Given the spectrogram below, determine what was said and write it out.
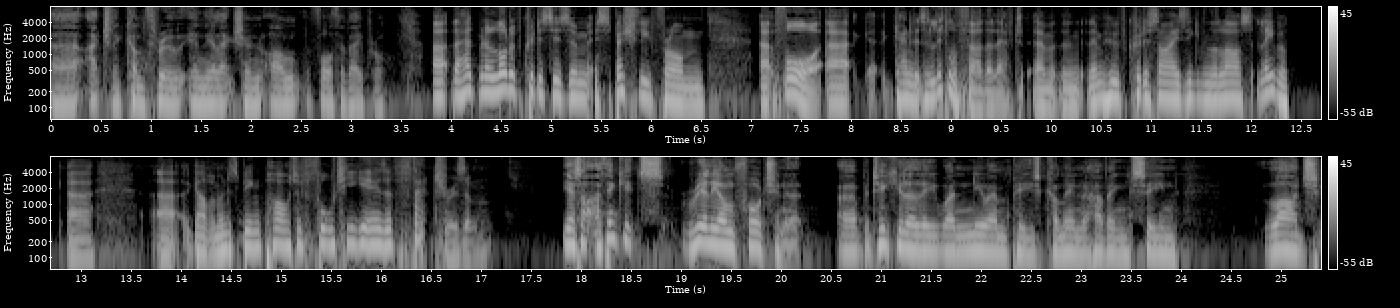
uh, actually come through in the election on the fourth of April. Uh, there has been a lot of criticism, especially from. Uh, for uh, candidates a little further left um, than them who've criticised even the last Labour uh, uh, government as being part of 40 years of Thatcherism. Yes, I think it's really unfortunate uh, particularly when new MPs come in having seen large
